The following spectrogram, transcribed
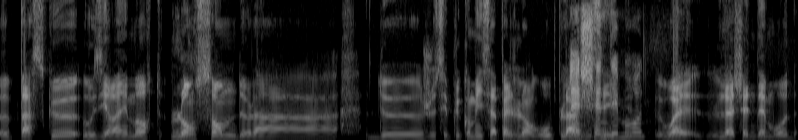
euh, parce que Ozira est morte, l'ensemble de la de je sais plus comment il s'appelle leur groupe là. La chaîne d'émeraude. Ouais, la chaîne d'émeraude.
